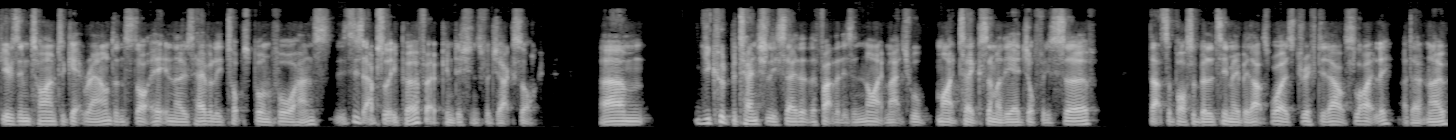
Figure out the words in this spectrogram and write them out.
Gives him time to get round and start hitting those heavily top spun forehands. This is absolutely perfect conditions for Jack Sock. Um, you could potentially say that the fact that it's a night match will might take some of the edge off his serve that's a possibility. Maybe that's why it's drifted out slightly. I don't know.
